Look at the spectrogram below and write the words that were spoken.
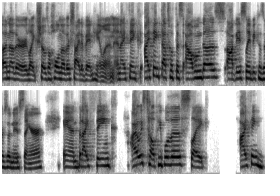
another like shows a whole nother side of Van Halen. And I think I think that's what this album does, obviously, because there's a new singer. And but I think I always tell people this, like, I think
